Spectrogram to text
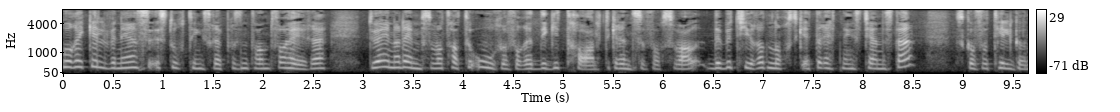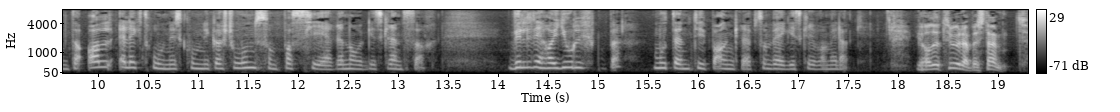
Hårek Elvenes, stortingsrepresentant for Høyre. Du er en av dem som har tatt til orde for et digitalt grenseforsvar. Det betyr at norsk etterretningstjeneste skal få tilgang til all elektronisk kommunikasjon som passerer Norges grenser. Ville det ha hjulpet mot den type angrep som VG skriver om i dag? Ja, det tror jeg bestemt.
